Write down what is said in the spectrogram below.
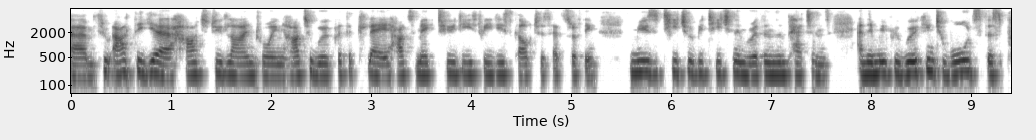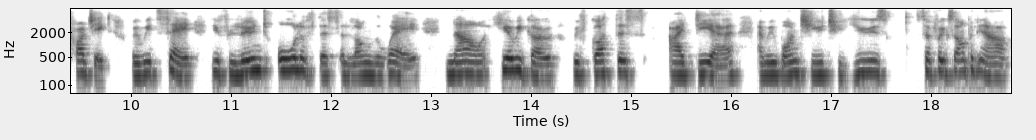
um, throughout the year how to do line drawing, how to work with the clay, how to make 2D, 3D sculptures, that sort of thing. The music teacher would be teaching them rhythms and patterns. And then we'd be working towards this project where we'd say, you've learned all of this along the way. Now, here we go. We've got this idea and we want you to use so for example in our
